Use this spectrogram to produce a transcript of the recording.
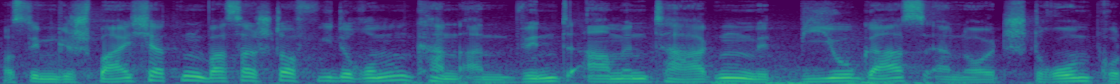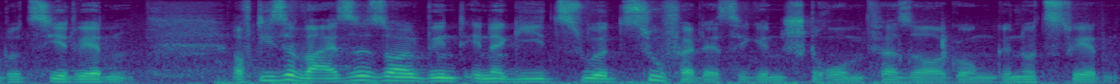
Aus dem gespeicherten Wasserstoff wiederum kann an windarmen Tagen mit Biogas erneut Strom produziert werden. Auf diese Weise soll Windenergie zur zuverlässigen Stromversorgung genutzt werden.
